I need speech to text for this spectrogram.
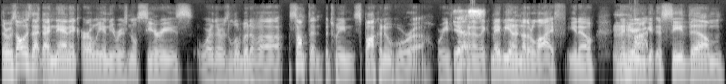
there was always that dynamic early in the original series where there was a little bit of a something between Spock and Uhura, where you think kind of like maybe in another life, you know, and then Mhm. here you get to see them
